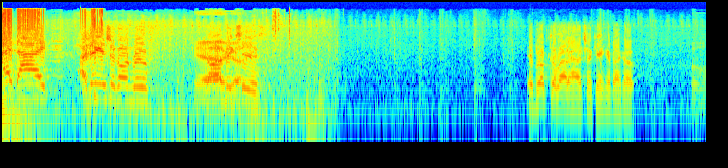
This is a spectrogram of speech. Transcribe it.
I died. I think you should go on roof. Yeah. no, I'm I being got it. serious. It broke the ladder hatch. I can't get back up. Oh.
